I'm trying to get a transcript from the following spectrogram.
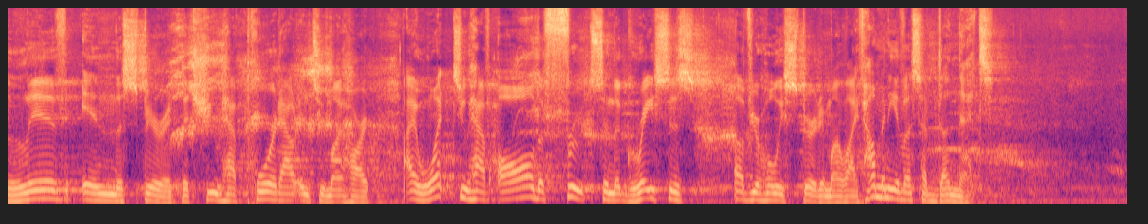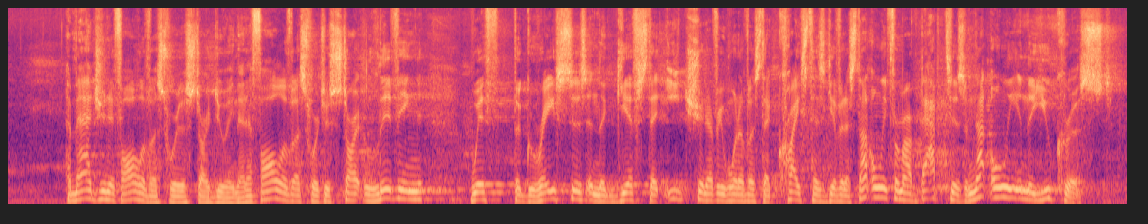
live in the Spirit that you have poured out into my heart? I want to have all the fruits and the graces of your Holy Spirit in my life. How many of us have done that? Imagine if all of us were to start doing that, if all of us were to start living with the graces and the gifts that each and every one of us that Christ has given us, not only from our baptism, not only in the Eucharist,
